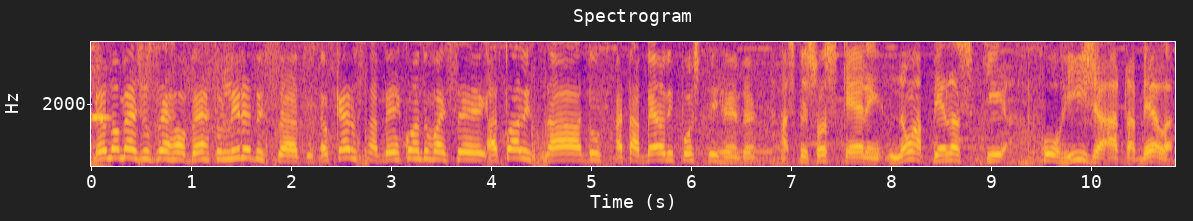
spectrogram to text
Meu nome é José Roberto Lira dos Santos. Eu quero saber quando vai ser atualizado a tabela de imposto de renda. As pessoas querem não apenas que corrija a tabela,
